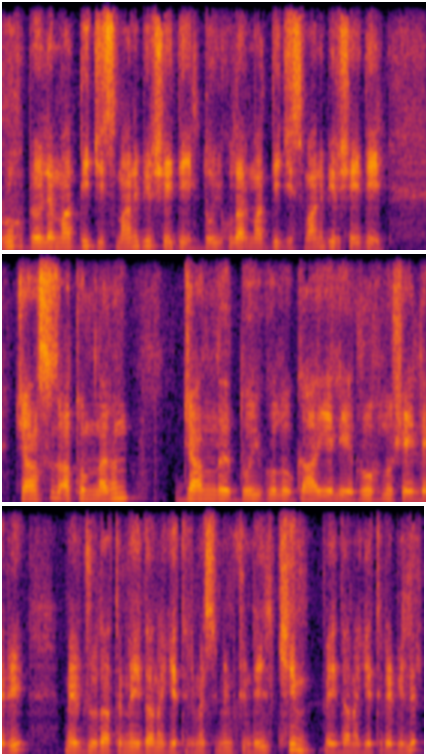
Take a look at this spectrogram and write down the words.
Ruh böyle maddi, cismani bir şey değil. Duygular maddi, cismani bir şey değil cansız atomların canlı, duygulu, gayeli, ruhlu şeyleri mevcudatı meydana getirmesi mümkün değil. Kim meydana getirebilir?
